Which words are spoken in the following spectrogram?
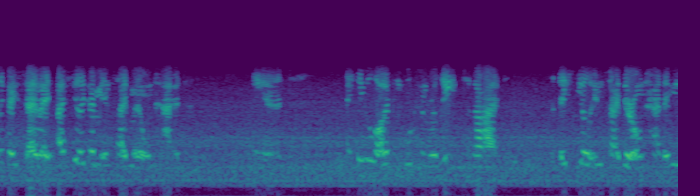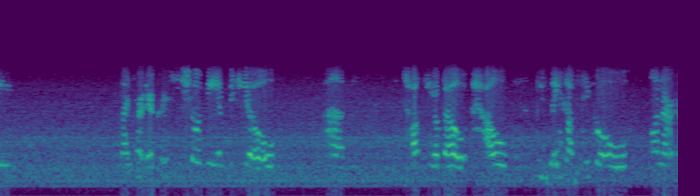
like I said, I, I feel like I'm inside my own head. And I think a lot of people can relate to that, that they feel inside their own head. I mean, my partner Christy showed me a video um, talking about how we wake up and go on our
